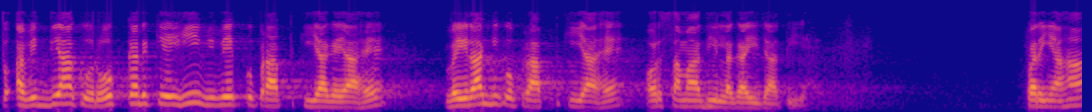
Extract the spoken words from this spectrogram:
तो अविद्या को रोक करके ही विवेक को प्राप्त किया गया है। वैराग्य को प्राप्त किया है और समाधि लगाई जाती है। पर यहाँ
